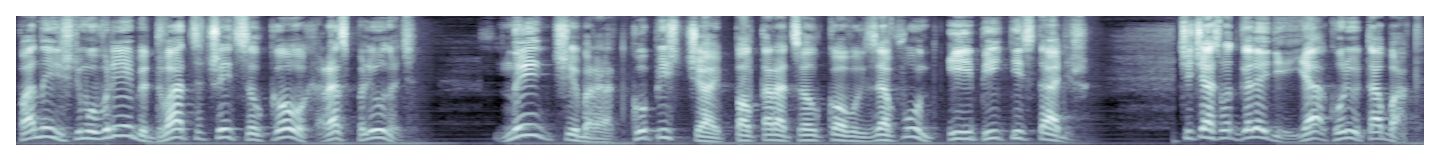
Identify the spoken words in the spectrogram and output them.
По нынешнему времени 26 целковых расплюнуть. Нынче, брат, купишь чай полтора целковых за фунт и пить не станешь. Сейчас вот гляди, я курю табак.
